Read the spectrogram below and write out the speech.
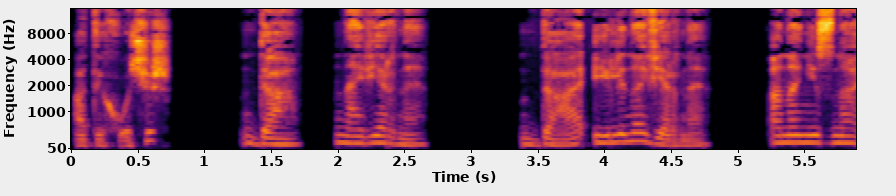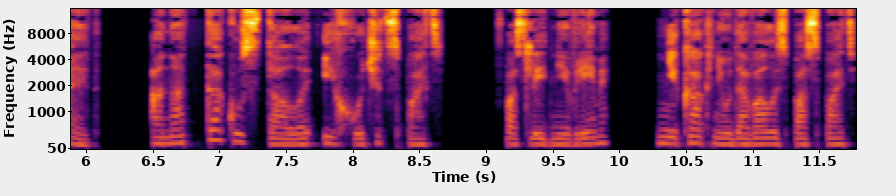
А ты хочешь? Да, наверное. Да или наверное. Она не знает. Она так устала и хочет спать. В последнее время никак не удавалось поспать.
